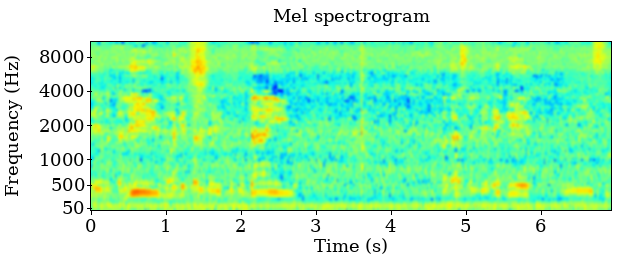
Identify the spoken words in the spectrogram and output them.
אה, נטלי, נוהגת על אה, קובותיים, חדש על אגד, מסוג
